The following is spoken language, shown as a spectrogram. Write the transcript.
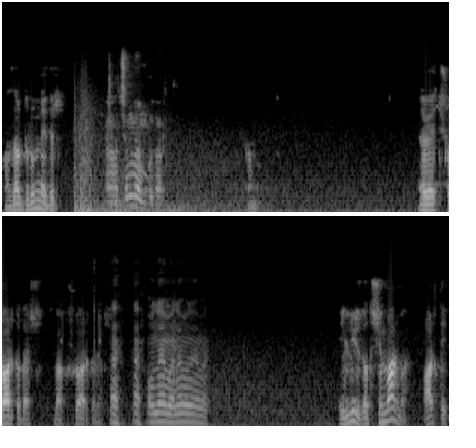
Hazar durum nedir? Ben açılmıyorum buradan. Evet şu arkadaş. Bak şu arkadaş. Heh heh onu hemen onu hemen. 50-100 atışın var mı? Arti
